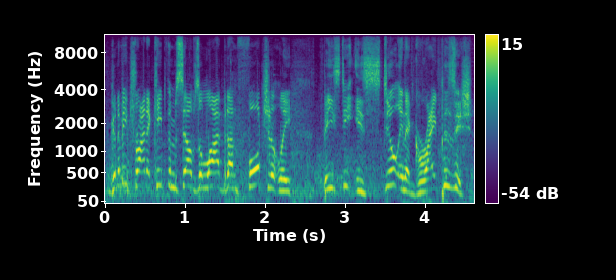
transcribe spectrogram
Going to be trying to keep themselves alive, but unfortunately, Beastie is still in a great position.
